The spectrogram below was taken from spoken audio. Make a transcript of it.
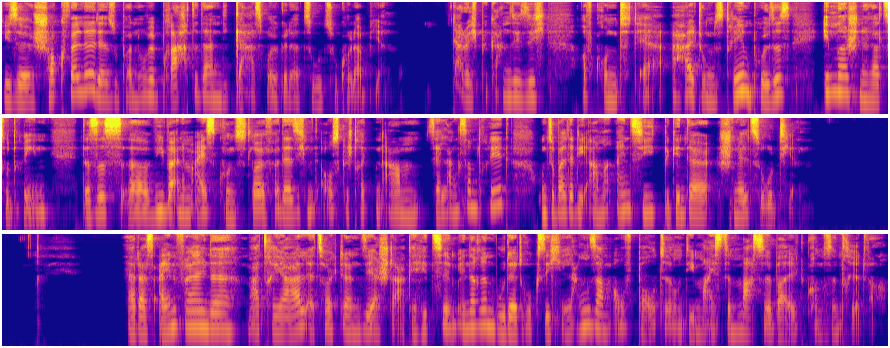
Diese Schockwelle der Supernovae brachte dann die Gaswolke dazu zu kollabieren. Dadurch begann sie sich aufgrund der Erhaltung des Drehimpulses immer schneller zu drehen. Das ist äh, wie bei einem Eiskunstläufer, der sich mit ausgestreckten Armen sehr langsam dreht und sobald er die Arme einzieht, beginnt er schnell zu rotieren. Ja, das einfallende Material erzeugte dann sehr starke Hitze im Inneren, wo der Druck sich langsam aufbaute und die meiste Masse bald konzentriert war.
